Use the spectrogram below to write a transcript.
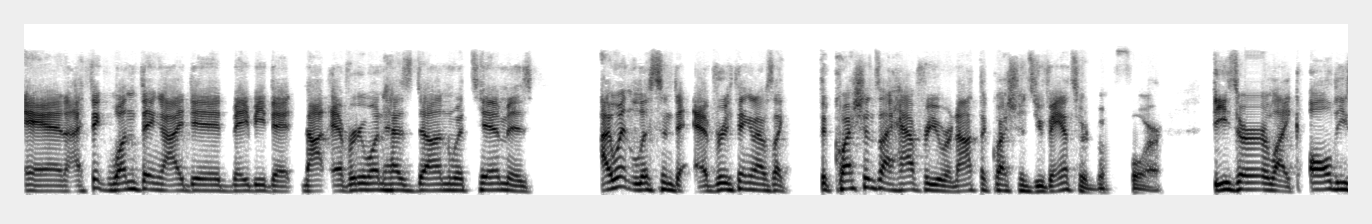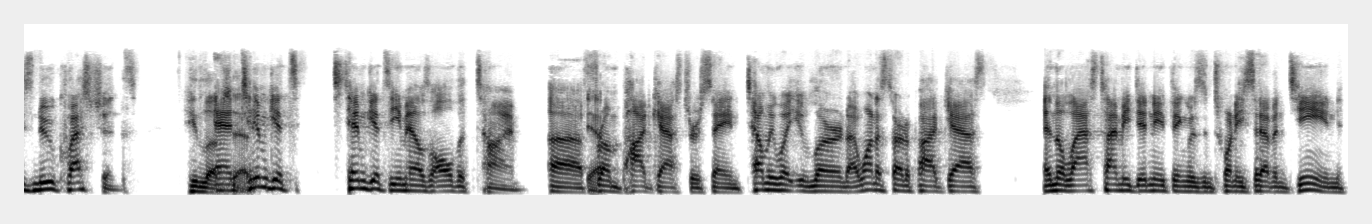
And I think one thing I did, maybe that not everyone has done with Tim, is I went and listened to everything, and I was like, "The questions I have for you are not the questions you've answered before. These are like all these new questions." He loves it. and that. Tim gets Tim gets emails all the time uh, yeah. from podcasters saying, "Tell me what you've learned. I want to start a podcast." And the last time he did anything was in 2017.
